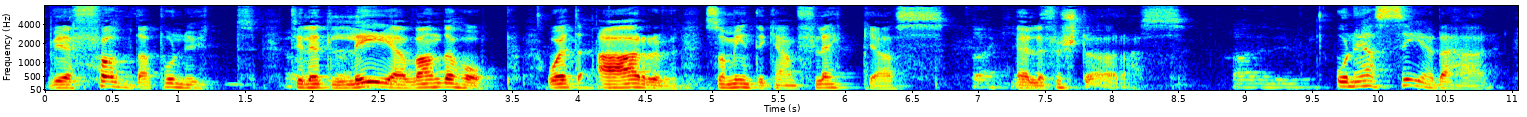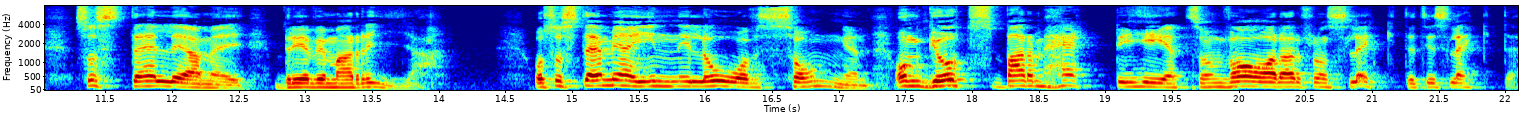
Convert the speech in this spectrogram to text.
Vi är födda på nytt till ett levande hopp och ett arv som inte kan fläckas eller förstöras. Och när jag ser det här så ställer jag mig bredvid Maria och så stämmer jag in i lovsången om Guds barmhärtighet som varar från släkte till släkte.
